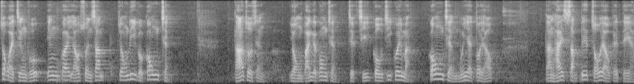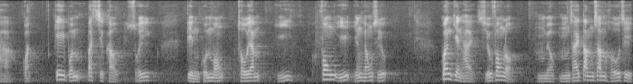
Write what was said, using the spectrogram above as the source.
作為政府，應該有信心將呢個工程打造成樣品嘅工程，藉此告知居民，工程每日都有，但喺十億左右嘅地下掘，基本不涉及水電管網、噪音。以風雨影響少，關鍵係小方路唔用唔使擔心，好似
